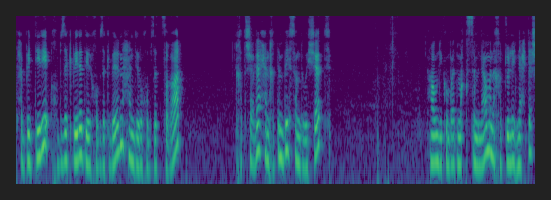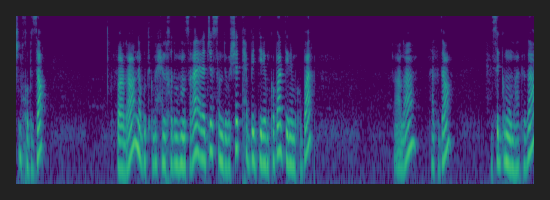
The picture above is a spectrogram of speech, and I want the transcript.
تحبي ديري خبزة كبيرة ديري خبزة كبيرة. أنا حنديرو خبزات صغار. خاطرش علاه حنخدم به سندويشات. هاوليكم بعد ما قسمناهم أنا خرجوا لي هنا 11 خبزه voilà أنا قلت لكم راح نخدمهم صغار على جال سندويشات. تحبي ديريهم كبار ديريهم كبار. voilà هكذا. نسقمهم هكذا.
